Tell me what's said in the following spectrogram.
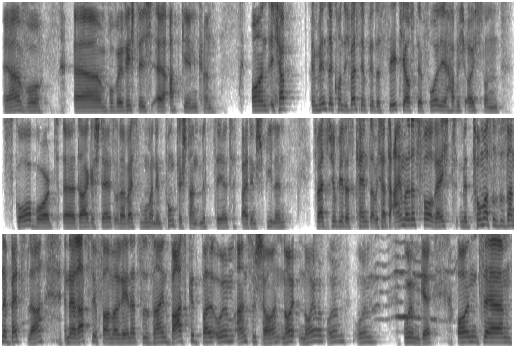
ja, wo, äh, wo wir richtig äh, abgehen können. Und ich habe im Hintergrund, ich weiß nicht, ob ihr das seht, hier auf der Folie habe ich euch so ein Scoreboard äh, dargestellt oder weißt du, wo man den Punktestand mitzählt bei den Spielen. Ich weiß nicht, ob ihr das kennt, aber ich hatte einmal das Vorrecht, mit Thomas und Susanne Betzler in der Ratiofarm Arena zu sein, Basketball Ulm anzuschauen. Neu, Neu Ulm, Ulm, Ulm, gell? Und ähm,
